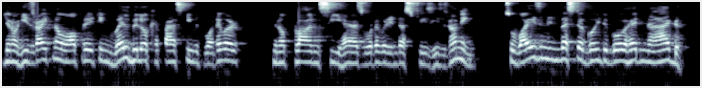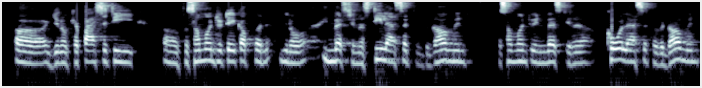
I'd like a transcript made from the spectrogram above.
you know he's right now operating well below capacity with whatever you know plants he has whatever industries he's running so why is an investor going to go ahead and add uh, you know, capacity uh, for someone to take up and, you know, invest in a steel asset of the government, for someone to invest in a coal asset of the government.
